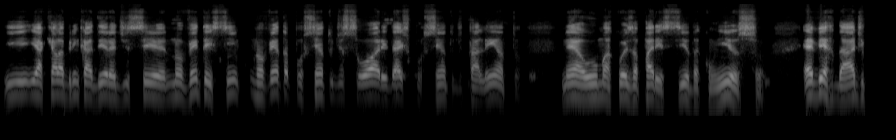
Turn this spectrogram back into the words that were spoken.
E, e aquela brincadeira de ser 95, 90% de suor e 10% de talento, né, ou uma coisa parecida com isso, é verdade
